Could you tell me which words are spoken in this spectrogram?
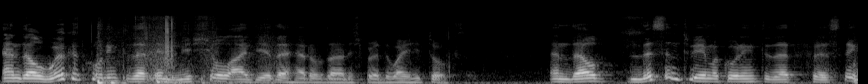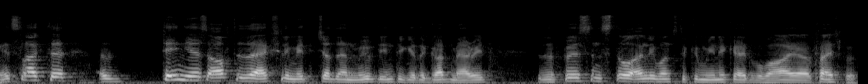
and they'll work according to that initial idea they had of the Holy Spirit, the way He talks, and they'll listen to Him according to that first thing. It's like the uh, ten years after they actually met each other and moved in together, got married. The person still only wants to communicate via Facebook.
